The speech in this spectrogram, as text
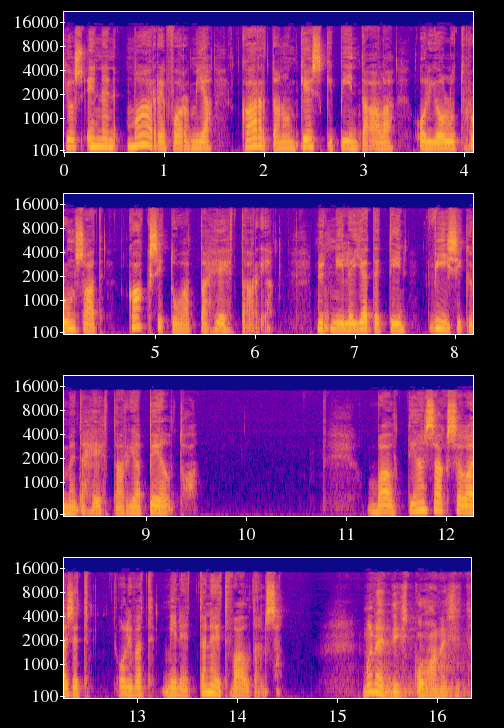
Jos ennen maareformia kartanon keskipinta-ala oli ollut runsaat 2000 hehtaaria, nyt niille jätettiin 50 hehtaaria peltoa. Baltian saksalaiset olivat menettäneet valtansa. Mõned neist kohanesid,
